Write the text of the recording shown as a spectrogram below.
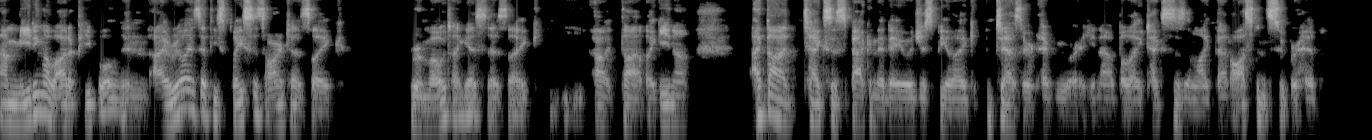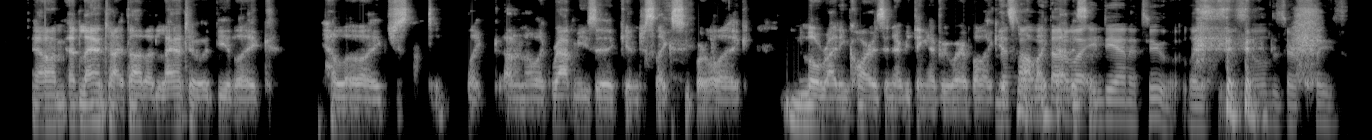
I'm meeting a lot of people, and I realize that these places aren't as like remote, I guess, as like I thought. Like, you know, I thought Texas back in the day would just be like desert everywhere, you know, but like Texas isn't like that. Austin's super hip. Um, Atlanta, I thought Atlanta would be like hella like just like I don't know, like rap music and just like super like low riding cars and everything everywhere. But like That's it's not like that. About Indiana too, like it's deserved place.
